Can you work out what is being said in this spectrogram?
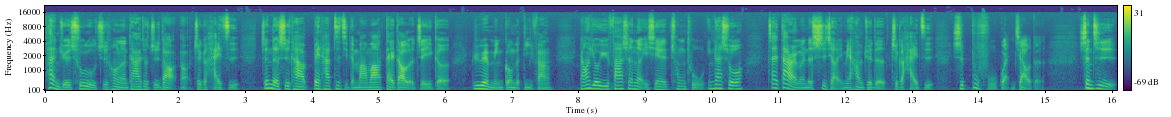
判决出炉之后呢，大家就知道哦，这个孩子真的是他被他自己的妈妈带到了这一个日月明宫的地方。然后由于发生了一些冲突，应该说在大人们的视角里面，他们觉得这个孩子是不服管教的，甚至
